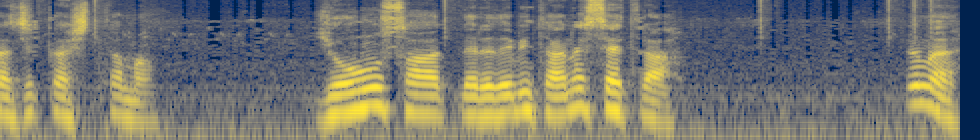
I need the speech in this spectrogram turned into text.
Birazcık taştı tamam. Yoğun saatlere de bir tane setra. Değil mi?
